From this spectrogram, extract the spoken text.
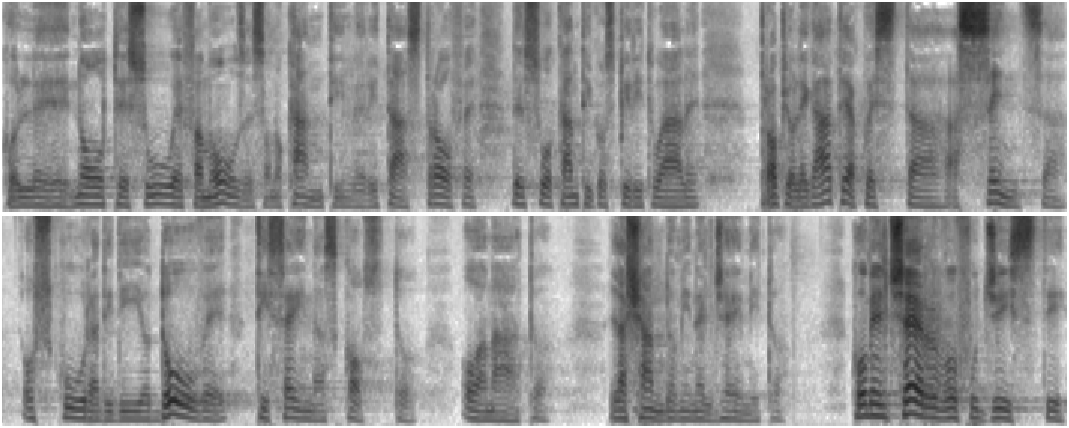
con le note sue famose, sono canti in verità, strofe del suo cantico spirituale, proprio legate a questa assenza oscura di Dio. Dove ti sei nascosto, o oh amato, lasciandomi nel gemito? come il cervo fuggisti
